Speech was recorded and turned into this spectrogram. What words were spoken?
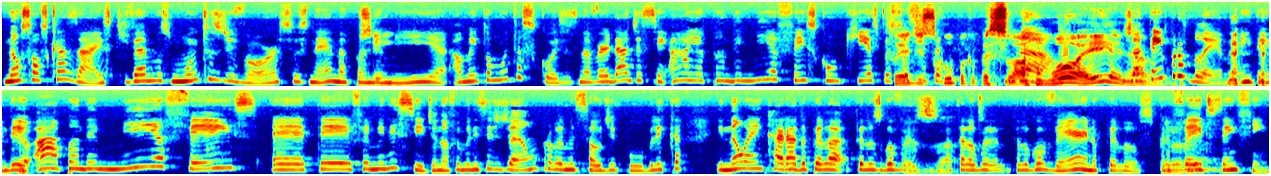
Não só os casais, tivemos muitos divórcios, né, na pandemia, aumentou muitas coisas. Na verdade, assim, ai, a pandemia fez com que as pessoas... Foi a desculpa que o pessoal Não, arrumou aí? Já Não. tem problema, entendeu? Ah, a pandemia fez é, ter feminicídio. Não, feminicídio já é um problema de saúde pública e não é encarado pela, pelos gover pelo, pelo governo, pelos prefeitos, enfim.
